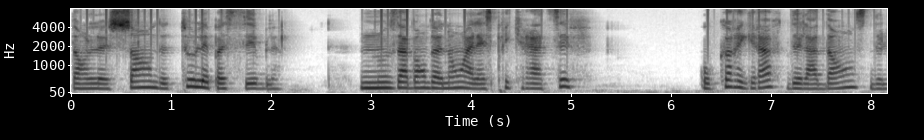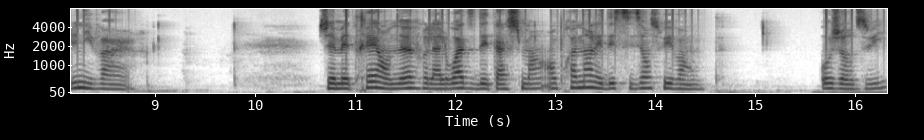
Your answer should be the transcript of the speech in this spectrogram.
dans le champ de tous les possibles, nous nous abandonnons à l'esprit créatif, au chorégraphe de la danse de l'univers. Je mettrai en œuvre la loi du détachement en prenant les décisions suivantes. Aujourd'hui,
